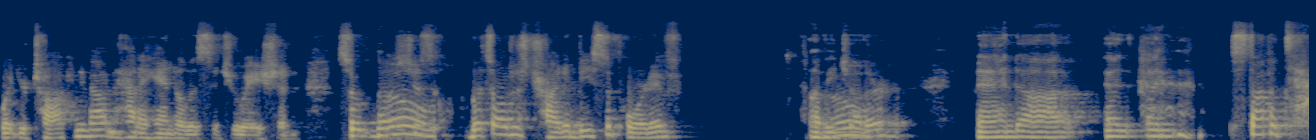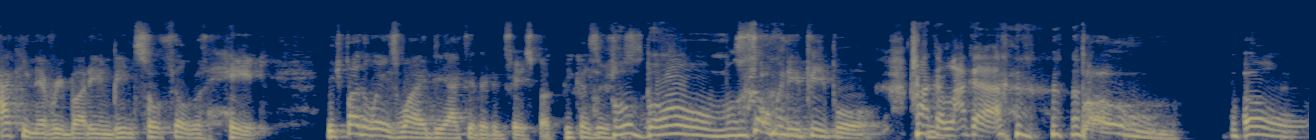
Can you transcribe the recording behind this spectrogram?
what you're talking about and how to handle the situation. So let's just let's all just try to be supportive of each other and uh, and and stop attacking everybody and being so filled with hate. Which, by the way, is why I deactivated Facebook because there's Boom, just boom. so many people. Chaka laka. Boom. boom.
